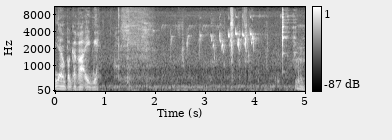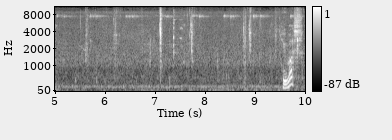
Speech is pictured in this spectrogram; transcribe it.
Yan ang pagkakaig eh. Mm. Hiwas.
